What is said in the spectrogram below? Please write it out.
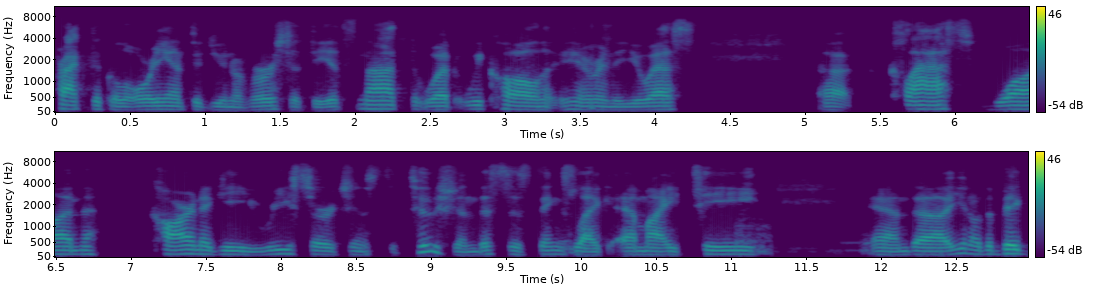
practical oriented university. It's not what we call here in the US uh, class one Carnegie research institution. This is things like MIT and uh, you know the big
